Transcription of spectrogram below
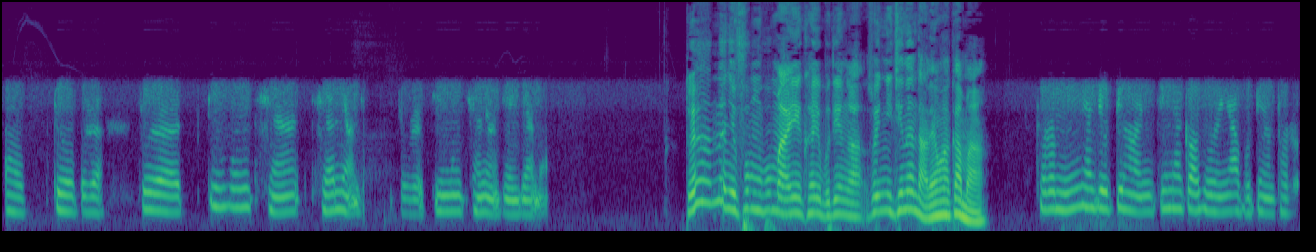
哦，就是不是，就是订婚前前两，就是订婚前两天见的。对啊，那你父母不满意可以不定啊。所以你今天打电话干嘛？他说明天就定了，你今天告诉人家不定，他说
